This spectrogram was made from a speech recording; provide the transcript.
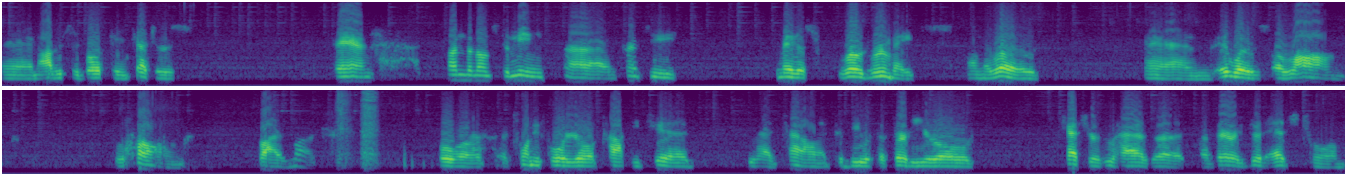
and obviously both game catchers. And unbeknownst to me, uh, Princey made us road roommates on the road, and it was a long, long five months for a 24-year-old cocky kid who had talent to be with a 30 year old catcher who has a, a very good edge to him.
